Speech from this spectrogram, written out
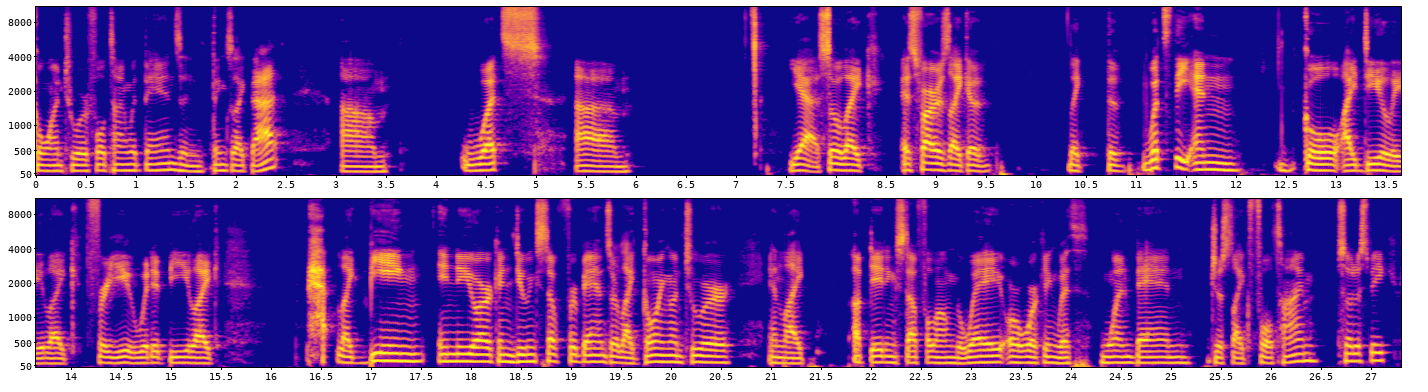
go on tour full time with bands and things like that. Um, what's um, yeah, so like as far as like a like the what's the end goal ideally like for you? Would it be like like being in New York and doing stuff for bands or like going on tour and like updating stuff along the way or working with one band just like full time so to speak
